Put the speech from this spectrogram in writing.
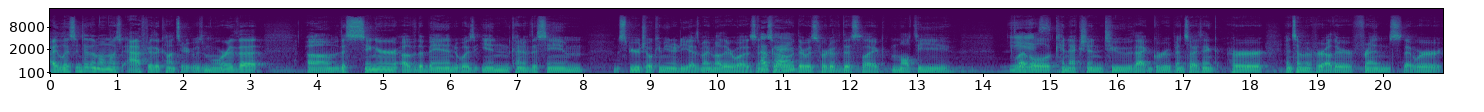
I listened to them almost after the concert. It was more that um, the singer of the band was in kind of the same spiritual community as my mother was, and so there was sort of this like multi level Yes. connection to that group and so i think her and some of her other friends that were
